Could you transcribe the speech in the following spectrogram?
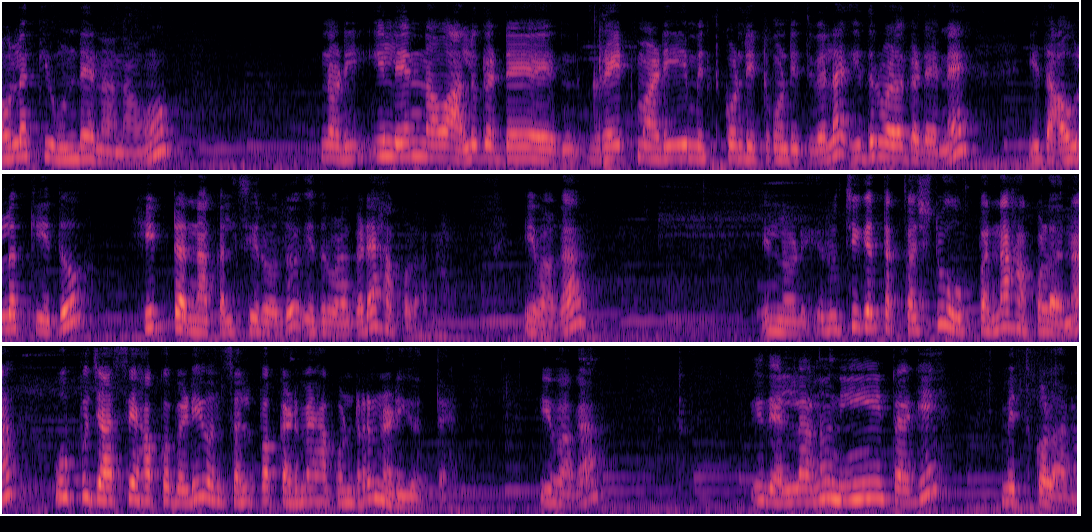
ಅವಲಕ್ಕಿ ಉಂಡೆನ ನಾವು ನೋಡಿ, ಇಲ್ಲೇನು ನಾವು ಆಲೂಗಡ್ಡೆ ಗ್ರೇಟ್ ಮಾಡಿ ಮಿತ್ಕೊಂಡು ಇಟ್ಕೊಂಡಿದ್ವಲ್ಲ, ಇದ್ರೊಳಗಡೆನೆ ಇದು ಅವಲಕ್ಕಿದು ಹಿಟ್ಟನ್ನು ಕಲಸಿರೋದು ಇದ್ರೊಳಗಡೆ ಹಾಕೊಳ್ಳೋಣ. ಇವಾಗ ಇಲ್ಲಿ ನೋಡಿ, ರುಚಿಗೆ ತಕ್ಕಷ್ಟು ಉಪ್ಪನ್ನು ಹಾಕೊಳ್ಳೋಣ. ಉಪ್ಪು ಜಾಸ್ತಿ ಹಾಕೋಬೇಡಿ, ಒಂದು ಸ್ವಲ್ಪ ಕಡಿಮೆ ಹಾಕೊಂಡ್ರೆ ನಡೆಯುತ್ತೆ. ಇವಾಗ ಇದೆಲ್ಲನೂ ನೀಟಾಗಿ ಮಿತ್ಕೊಳ್ಳೋಣ.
